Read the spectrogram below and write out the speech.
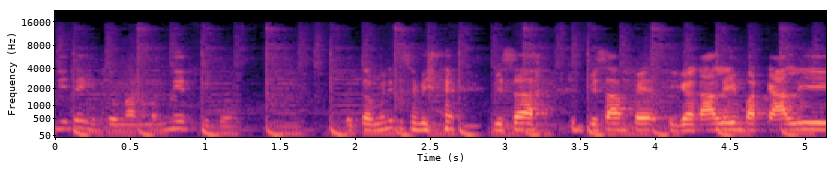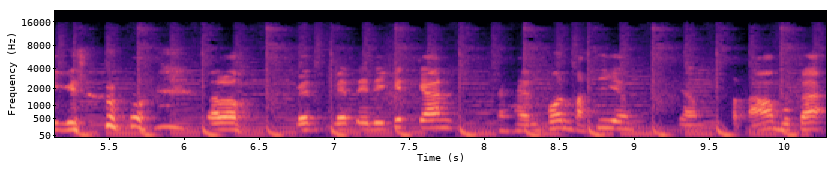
ini deh, hitungan menit gitu. Menit bisa bisa bisa, bisa sampai tiga kali empat kali gitu. kalau bet bete dikit kan handphone pasti yang yang pertama buka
